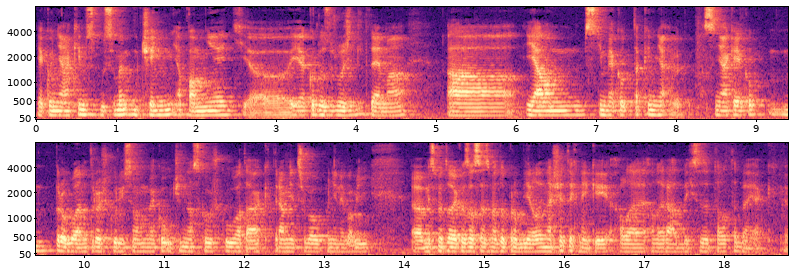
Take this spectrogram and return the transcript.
jako nějakým způsobem učení a paměť eh, je jako dost důležitý téma a já mám s tím jako taky nějak, asi nějaký jako problém trošku, když se mám jako učit na zkoušku a tak, která mě třeba úplně nebaví. Eh, my jsme to jako zase jsme to probírali naše techniky, ale, ale rád bych se zeptal tebe, jak, eh,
